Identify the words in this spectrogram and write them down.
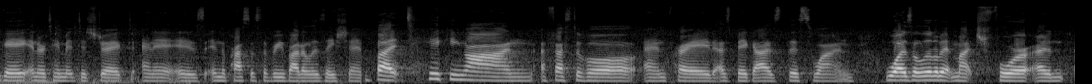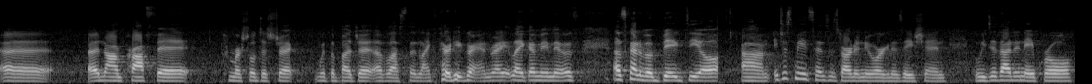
gay entertainment district, and it is in the process of revitalization. But taking on a festival and parade as big as this one was a little bit much for an, a, a nonprofit commercial district with a budget of less than like 30 grand, right? Like, I mean, it was, that's kind of a big deal. Um, it just made sense to start a new organization. We did that in April.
